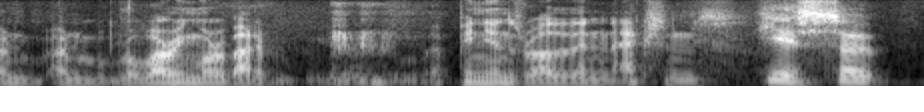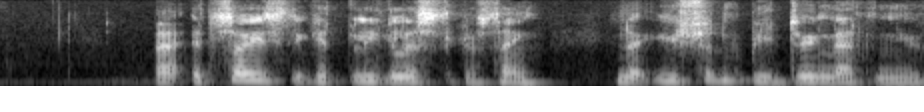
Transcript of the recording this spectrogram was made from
and, and, worrying more about opinions rather than actions? Yes. So uh, it's so easy to get legalistic of saying, you know, you shouldn't be doing that, and you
